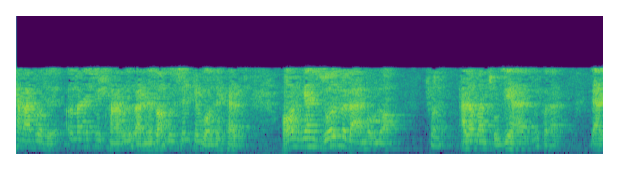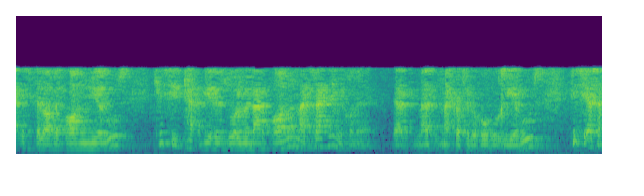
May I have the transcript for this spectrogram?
تمرده. حالا من اسمش تمرد بر نظام گذاشتم که واضح تر بشه. آن میگن ظلم بر مولا. چون الان من توضیح عرض می‌کنم در اصطلاح قانونی روز کسی تعبیر ظلم بر قانون مطرح نمی‌کنه. در مکاتب حقوقی روز کسی اصلا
